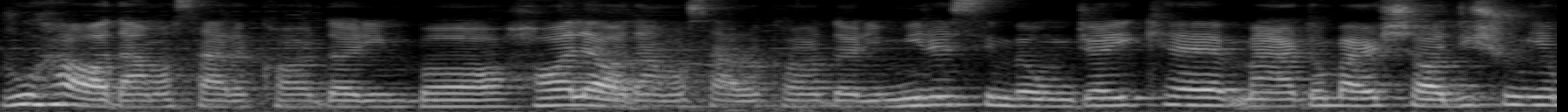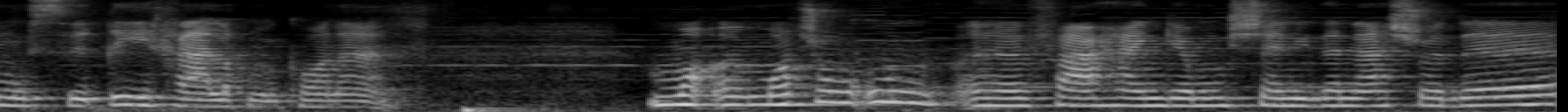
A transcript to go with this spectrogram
روح آدم سر کار داریم با حال آدم سر کار داریم. می‌رسیم به اونجایی که مردم برای شادیشون یه موسیقی خلق می‌کنن. ما, ما چون اون فرهنگمون شنیده نشده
